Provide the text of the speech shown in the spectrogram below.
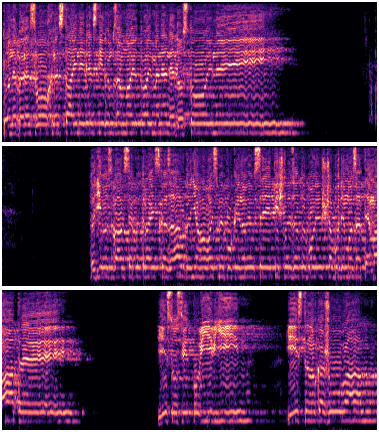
Хто не бере свого Христа і не йде слідом за мною, той мене недостойний. Тоді озвався Петро і сказав до нього, ось ми покинули все і пішли за тобою, що будемо затемати. Ісус відповів їм, істину кажу вам,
